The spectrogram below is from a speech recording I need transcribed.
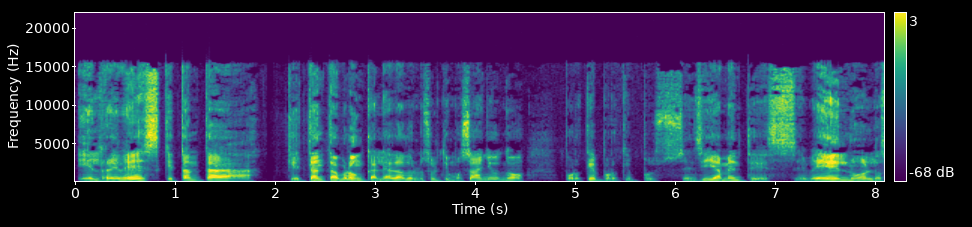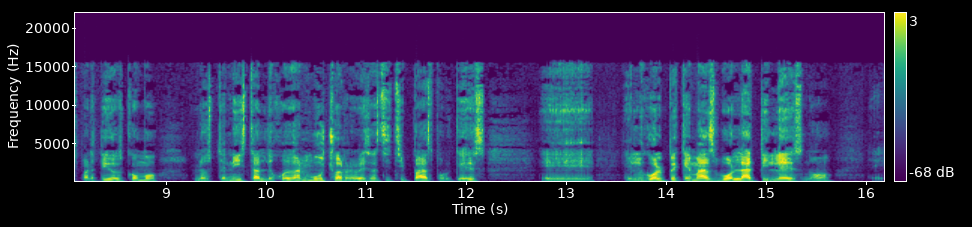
el revés que tanta, que tanta bronca le ha dado en los últimos años, ¿no? ¿Por qué? Porque pues sencillamente se ve, ¿no? En los partidos como los tenistas le juegan mucho al revés a Tsitsipas porque es eh, el golpe que más volátil es, ¿no? Eh,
